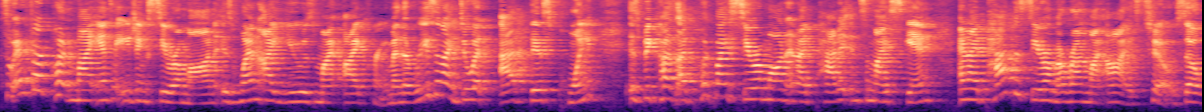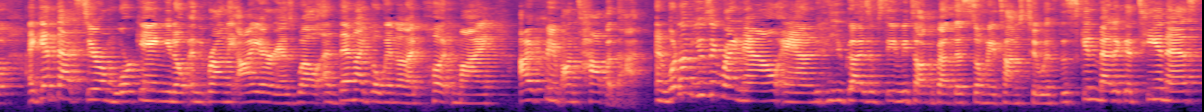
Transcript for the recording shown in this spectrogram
So after I put my anti-aging serum on is when I use my eye cream. And the reason I do it at this point is because I put my serum on and I pat it into my skin and I pat the serum around my eyes too. So I get that serum working, you know, and around the eye area as well. And then I go in and I put my eye cream on top of that. And what I'm using right now, and you guys have seen me talk about this so many times too, it's the SkinMedica TNS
